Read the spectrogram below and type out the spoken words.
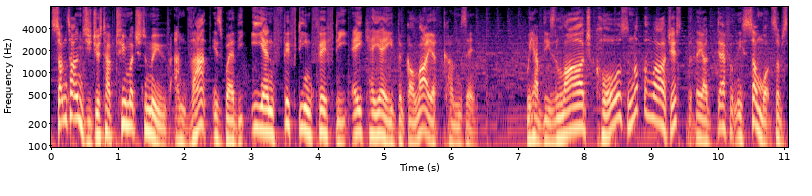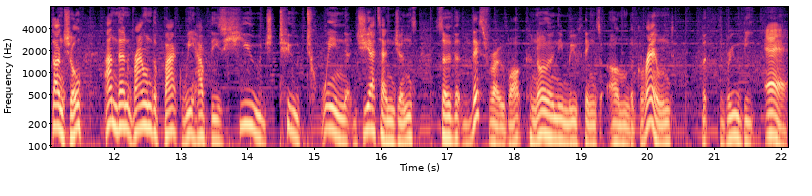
Sometimes you just have too much to move, and that is where the EN 1550, aka the Goliath, comes in. We have these large claws, not the largest, but they are definitely somewhat substantial. And then round the back, we have these huge two twin jet engines, so that this robot can not only move things on the ground, but through the air.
